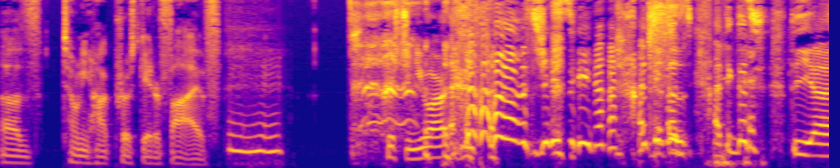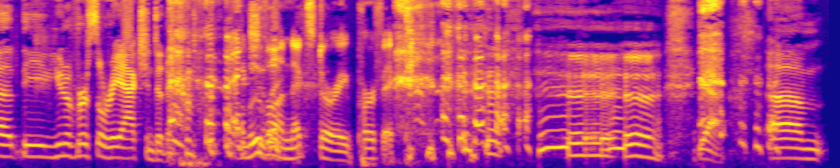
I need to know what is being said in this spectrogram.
of Tony Hawk Pro Skater 5. Mm-hmm. Christian, you are Jaycie. I think that's I think that's the uh, the universal reaction to them. Move on. Next story. Perfect. yeah. Um,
